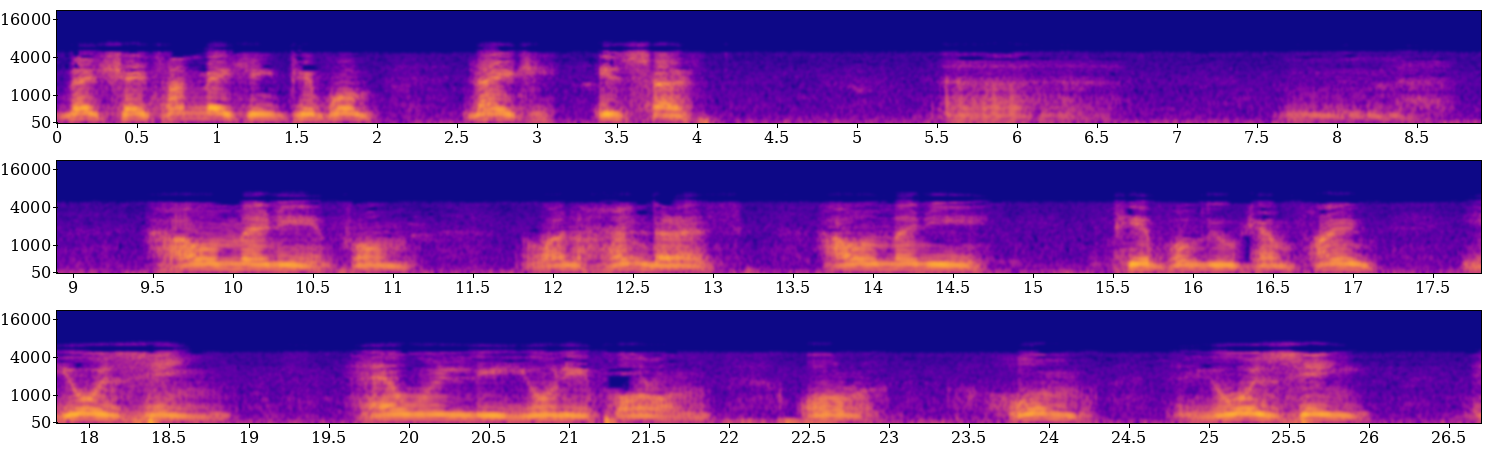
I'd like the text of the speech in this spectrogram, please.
that shaitan making people like itself. Uh, how many from 100, how many people you can find using heavenly uniform or whom using uh,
